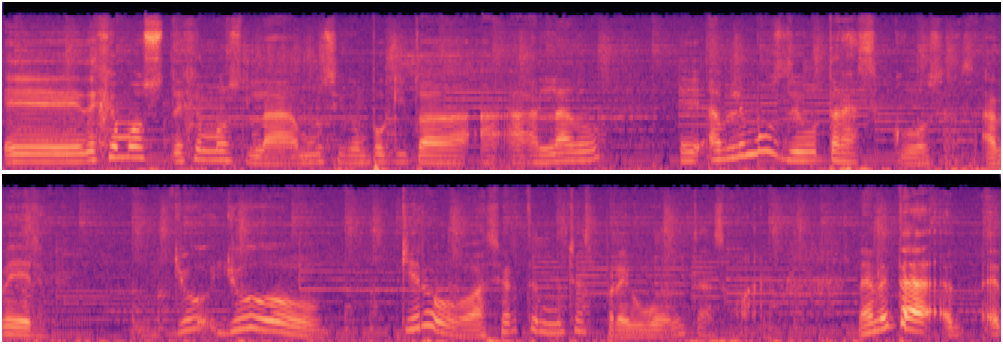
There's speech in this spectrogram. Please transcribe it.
Eh, dejemos, dejemos la música un poquito al lado. Eh, hablemos de otras cosas. A ver, yo, yo quiero hacerte muchas preguntas, Juan. La neta, eh,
